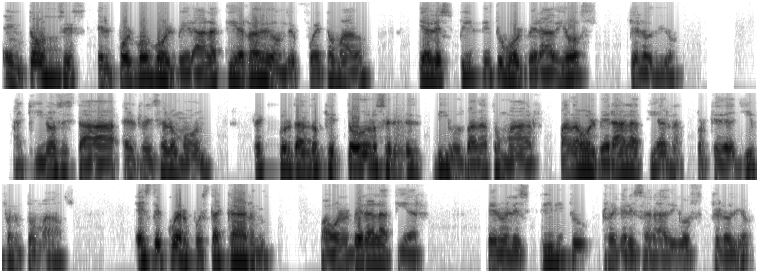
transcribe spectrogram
entonces el polvo volverá a la tierra de donde fue tomado y el espíritu volverá a Dios que lo dio. Aquí nos está el rey Salomón recordando que todos los seres vivos van a tomar, van a volver a la tierra, porque de allí fueron tomados. Este cuerpo, esta carne, va a volver a la tierra, pero el espíritu regresará a Dios que lo dio.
